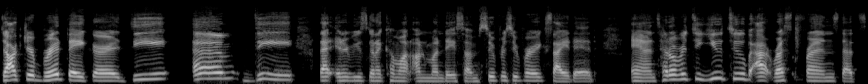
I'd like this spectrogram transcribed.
Dr. Britt Baker, DMD. That interview is going to come out on Monday. So I'm super, super excited. And head over to YouTube at Wrest Friends. That's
